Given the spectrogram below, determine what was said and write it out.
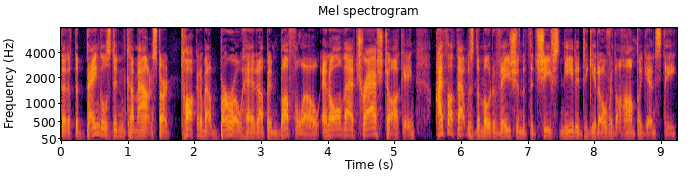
that if the Bengals didn't come out and start talking about Burrowhead up in Buffalo and all that trash talking, I thought that was the motivation that the Chiefs needed to get over the hump against the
